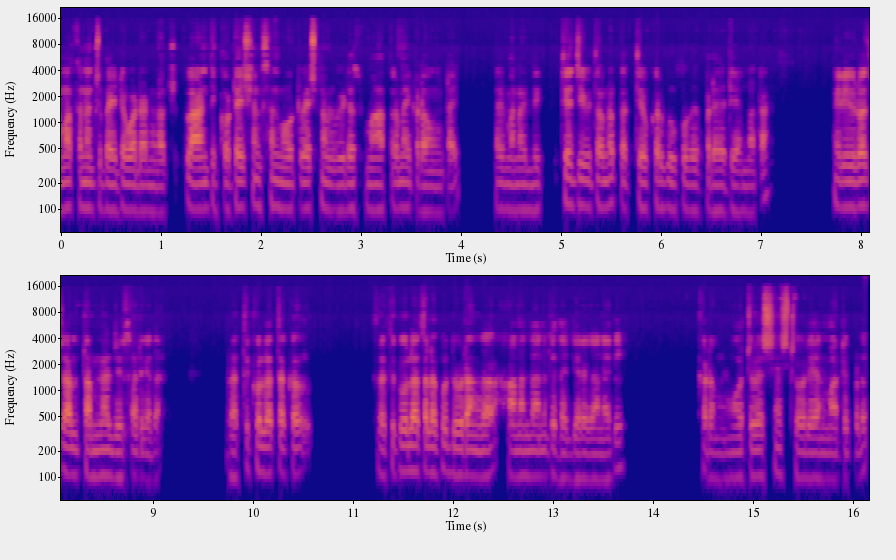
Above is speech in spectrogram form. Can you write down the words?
సమస్య నుంచి బయటపడడానికి కావచ్చు. ఇలాంటి కొటేషన్స్ అండ్ మోటివేషనల్ వీడియోస్ మాత్రమే ఇక్కడ ఉంటాయి. అవి మన నిత్య జీవితంలో ప్రతి ఒక్కరికి ఉపయోగపడేటి అనమాట మీరు ఈరోజు వాళ్ళు తమిళనాడు చూశారు కదా? ప్రతికూలతకు ప్రతికూలతలకు దూరంగా ఆనందానికి దగ్గరగా అనేది ఇక్కడ మోటివేషన్ స్టోరీ అనమాట ఇప్పుడు.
